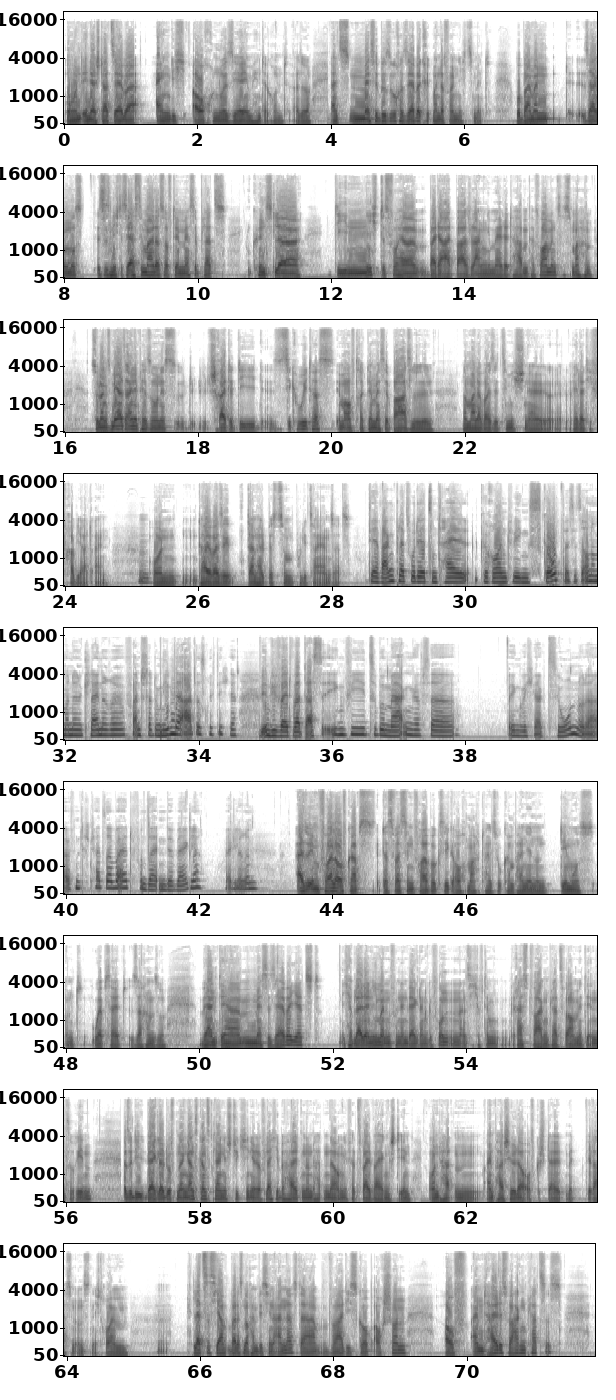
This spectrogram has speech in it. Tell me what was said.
Und in der Stadt selber eigentlich auch nur sehr im Hintergrund. Also als Messebesucher selber kriegt man davon nichts mit. Wobei man sagen muss, es ist nicht das erste Mal, dass auf dem Messeplatz Künstler, die nicht das vorher bei der Art Basel angemeldet haben, Performances machen. Solange es mehr als eine Person ist, schreitet die Securitas im Auftrag der Messe Basel normalerweise ziemlich schnell relativ rabiat ein. Hm. Und teilweise dann halt bis zum Polizeieinsatz. Der Wagenplatz wurde ja zum Teil geräumt wegen Scope, was jetzt auch nochmal eine kleinere Veranstaltung neben der Art ist, richtig? Ja. Inwieweit war das irgendwie zu bemerken? Gab es da irgendwelche Aktionen oder Öffentlichkeitsarbeit von Seiten der Wägler, Wäglerinnen? Also im Vorlauf gab es das, was in Freiburg Sieg auch macht, halt so Kampagnen und Demos und Website-Sachen so. Während der Messe selber jetzt, ich habe leider niemanden von den Wäglern gefunden, als ich auf dem Restwagenplatz war, um mit denen zu reden. Also die Wägler durften ein ganz, ganz kleines Stückchen ihrer Fläche behalten und hatten da ungefähr zwei Wagen stehen und hatten ein paar Schilder aufgestellt mit Wir lassen uns nicht räumen. Hm. Letztes Jahr war das noch ein bisschen anders, da war die Scope auch schon auf einem Teil des Wagenplatzes.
